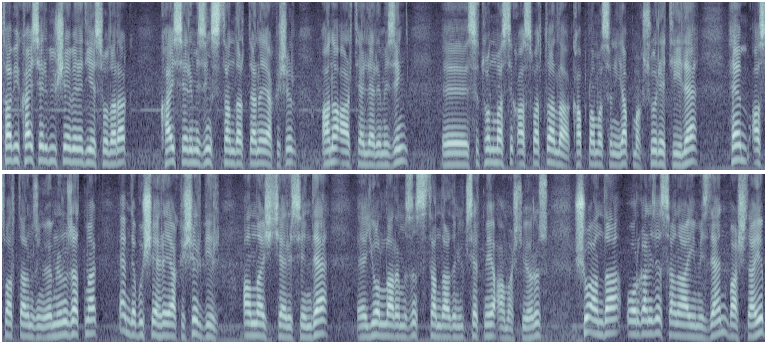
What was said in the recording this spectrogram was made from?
Tabii Kayseri Büyükşehir Belediyesi olarak Kayserimizin standartlarına yakışır ana arterlerimizin e, stonmastik asfaltlarla kaplamasını yapmak suretiyle hem asfaltlarımızın ömrünü uzatmak hem de bu şehre yakışır bir anlayış içerisinde e, yollarımızın standartını yükseltmeyi amaçlıyoruz. Şu anda organize sanayimizden başlayıp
